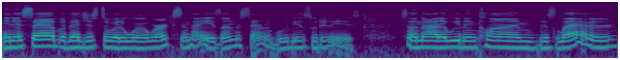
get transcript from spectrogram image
And it's sad, but that's just the way the world works. And hey, it's understandable. It is what it is. So now that we didn't climb this ladder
